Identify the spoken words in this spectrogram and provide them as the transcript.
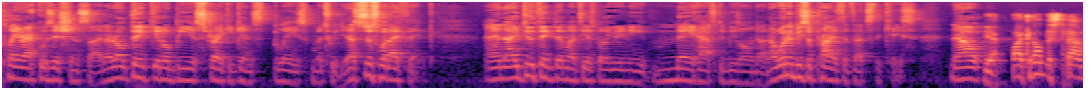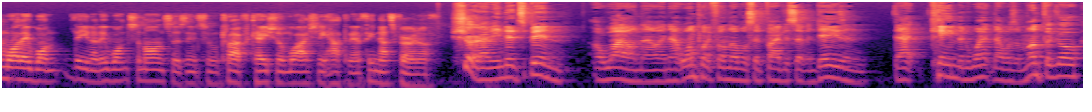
player acquisition side. I don't think it'll be a strike against Blaise Matuidi. That's just what I think. And I do think that Matias Pellegrini may have to be loaned out. I wouldn't be surprised if that's the case. Now, yeah, I can understand why they want you know they want some answers and some clarification on what actually happened. I think that's fair enough. Sure, I mean it's been a while now, and at one point Phil Neville said five to seven days, and that came and went. That was a month ago.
